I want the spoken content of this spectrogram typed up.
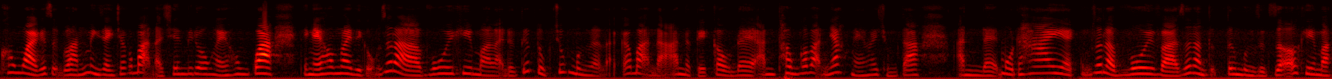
không ngoài cái dự đoán mình dành cho các bạn ở trên video ngày hôm qua. Thì ngày hôm nay thì cũng rất là vui khi mà lại được tiếp tục chúc mừng là các bạn đã ăn được cái cầu đề ăn thông các bạn nhé ngày hôm nay chúng ta ăn đề một hai à, cũng rất là vui và rất là tương bừng rực rỡ khi mà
